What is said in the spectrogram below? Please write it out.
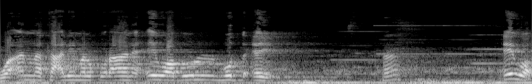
وأن تعليم القرآن عوض البضع ها؟ عوض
